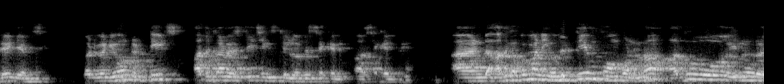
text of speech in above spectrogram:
great MC but when you do teach அதுக்கான டீச்சிங் ஸ்கில் வந்து செகண்ட் செகண்டரி அண்ட் அதுக்கப்புறமா நீங்க வந்து டீம் ஃபார்ம் பண்ணணும்னா அதுவும் இன்னொரு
